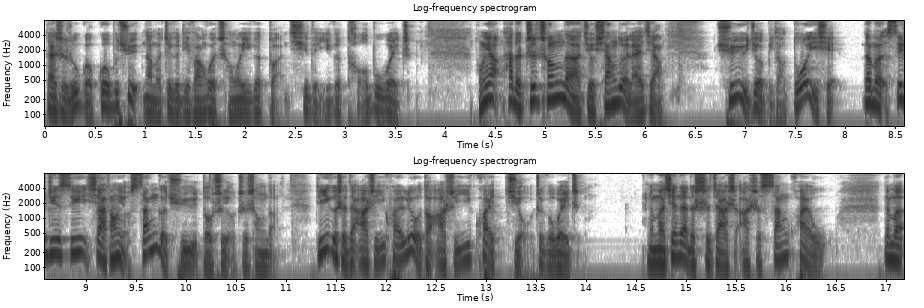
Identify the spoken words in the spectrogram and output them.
但是如果过不去，那么这个地方会成为一个短期的一个头部位置。同样，它的支撑呢，就相对来讲。区域就比较多一些。那么 CGC 下方有三个区域都是有支撑的。第一个是在二十一块六到二十一块九这个位置，那么现在的市价是二十三块五。那么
